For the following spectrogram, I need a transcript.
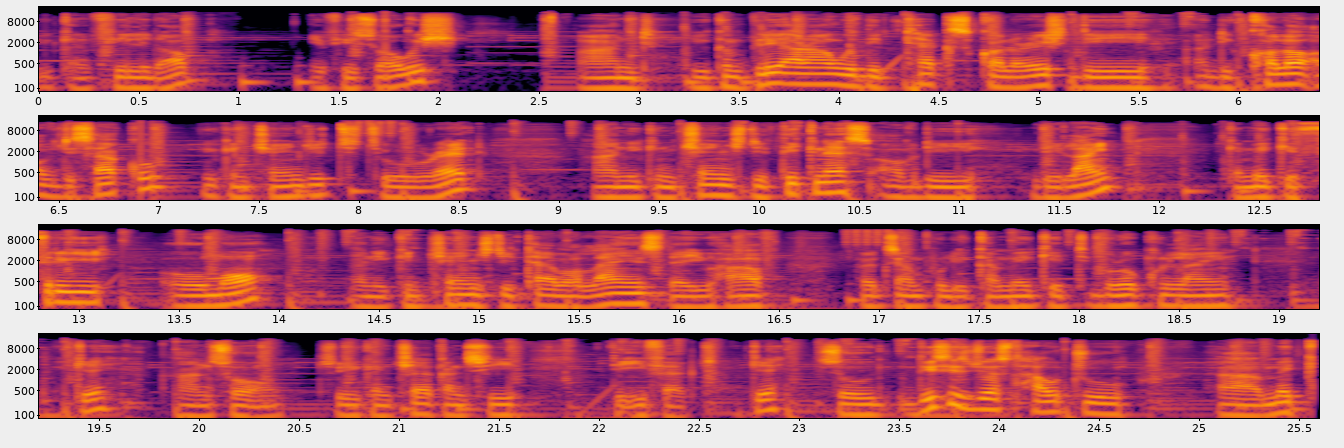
You can fill it up if you so wish and you can play around with the text coloration the uh, the color of the circle. You can change it to red and you can change the thickness of the the line can make it three or more and you can change the type of lines that you have. For example you can make it broken line okay and so on. So you can check and see the effect okay? So this is just how to uh, make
